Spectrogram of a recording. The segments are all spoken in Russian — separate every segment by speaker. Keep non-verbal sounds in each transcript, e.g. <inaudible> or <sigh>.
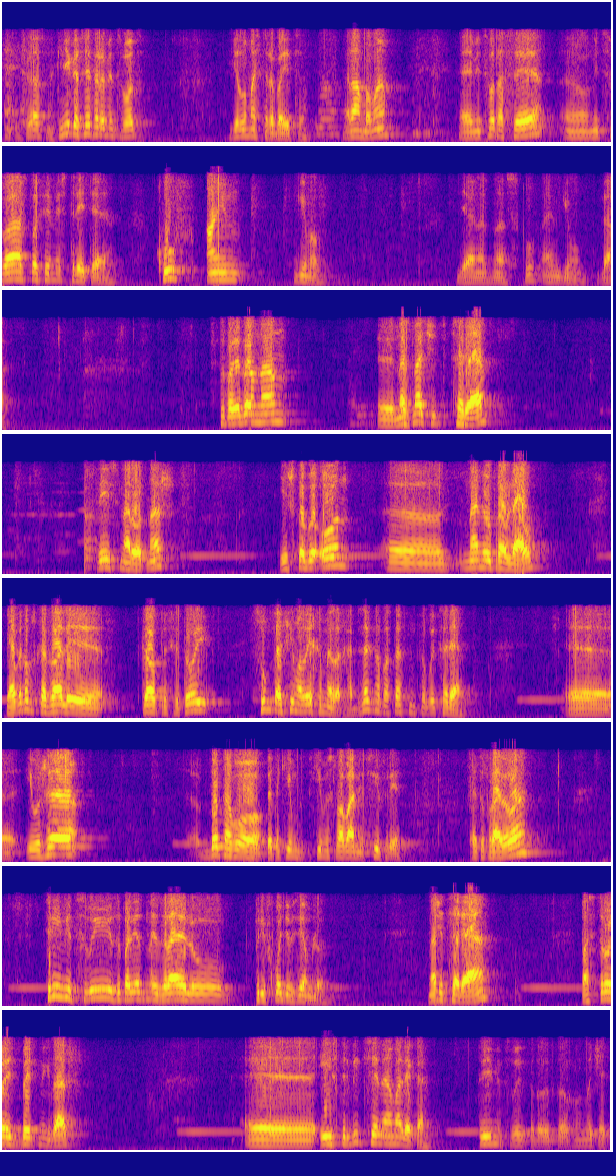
Speaker 1: Прекрасно. Книга Сефера Мецвод. Еломастера боится. Рамбама. Э, Мецвод Асе. э, Мецва 173. Куф Айн Гимл. У нас? Куф Айн Гимл. Да. Заповедал нам э, назначить царя весь народ наш, и чтобы он э, нами управлял. И об этом сказали, сказал Пресвятой, Сум Ташим Алейха Мелах, обязательно поставь над собой царя. Э, и уже до того, таким, такими словами в цифре это правило, три мецвы заповеданы Израилю при входе в землю. Значит, царя, построить Бейт Мигдаш э, и истребить семя Амалека. Три митцвы, которые нужно начать.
